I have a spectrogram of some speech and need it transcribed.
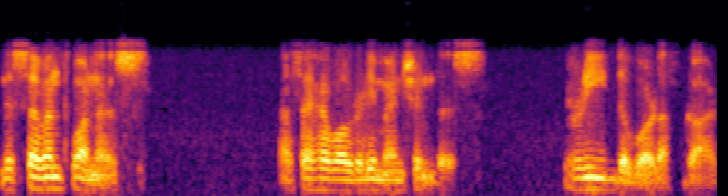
The seventh one is, as I have already mentioned this, read the Word of God.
